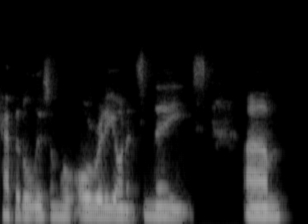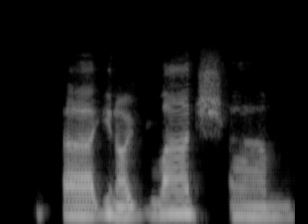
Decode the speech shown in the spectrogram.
capitalism were already on its knees. Um, uh, you know, large um,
